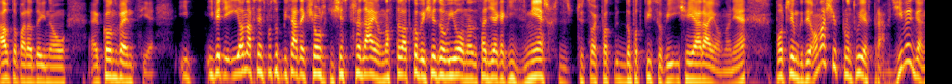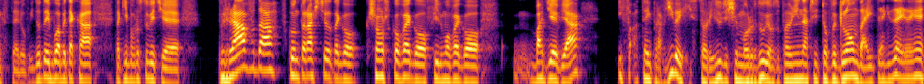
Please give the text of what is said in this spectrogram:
autoparodyjną e, konwencję. I, I wiecie, i ona w ten sposób pisała te książki, się sprzedają, nastolatkowie siedzą i o, na zasadzie jak jakiś zmierzch, czy coś pod, do podpisów i, i, się jarają, no nie? Po czym, gdy ona się wplątuje w prawdziwych gangsterów i tutaj byłaby taka, taki po prostu, wiecie, prawda w kontraście do tego książkowego, filmowego badziewia, i w tej prawdziwej historii ludzie się mordują, zupełnie inaczej to wygląda i tak dalej.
